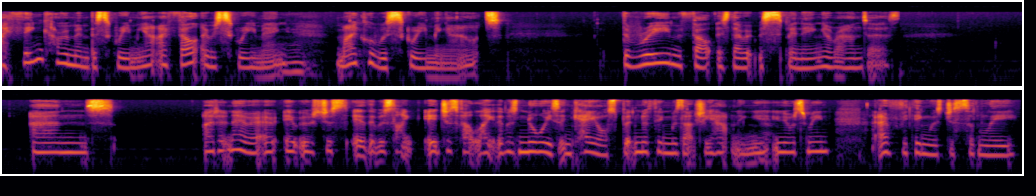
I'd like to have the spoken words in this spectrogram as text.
I think I remember screaming out. I felt I was screaming. Mm. Michael was screaming out. The room felt as though it was spinning around us. And I don't know. It, it was just it, it, was like it just felt like there was noise and chaos, but nothing was actually happening. You, you know what I mean? Everything was just suddenly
